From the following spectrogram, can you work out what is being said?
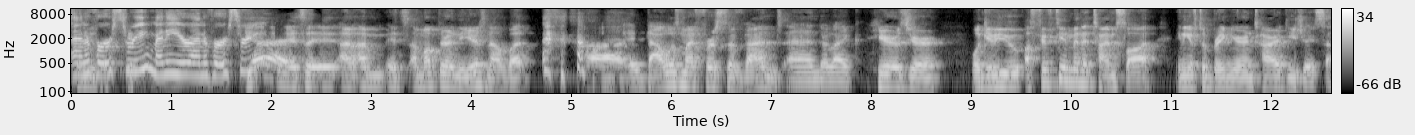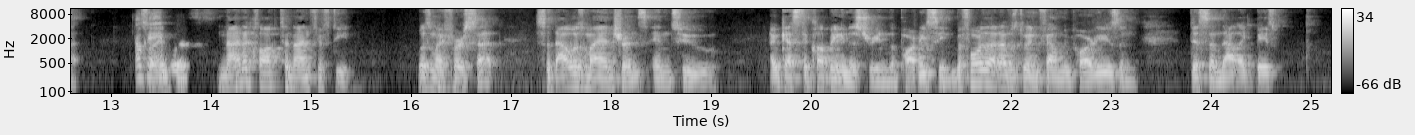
years- Anniversary, many year anniversary. Yeah, it's a, I- I'm it's I'm up there in the years now, but uh, it, that was my first event, and they're like, "Here's your, we'll give you a 15 minute time slot, and you have to bring your entire DJ set." So Okay. it was nine o'clock to nine fifteen was my first set. So that was my entrance into, I guess, the clubbing industry and the party scene. Before that, I was doing family parties and this and that, like base,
